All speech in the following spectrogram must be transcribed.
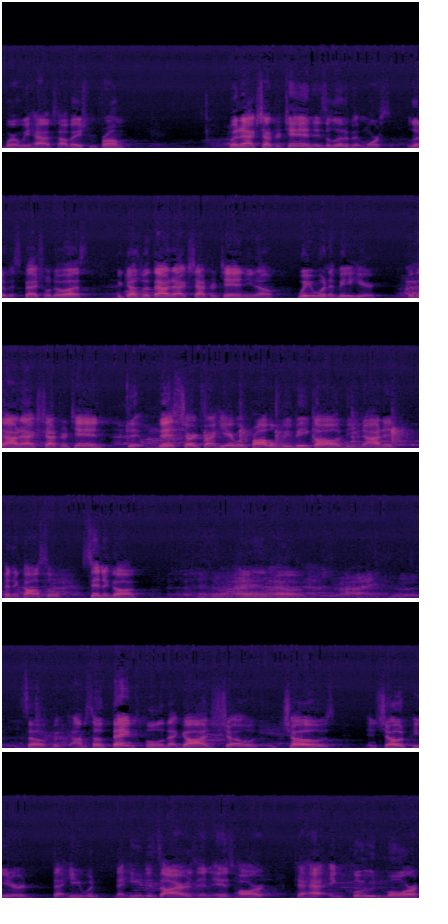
where we have salvation from. But Acts chapter 10 is a little bit more a little bit special to us because without Acts chapter 10, you know, we wouldn't be here. Without Acts chapter 10, th- this church right here would probably be called the United Pentecostal Synagogue. And uh, so I'm so thankful that God showed, chose and showed Peter that he would that he desires in his heart to ha- include more.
